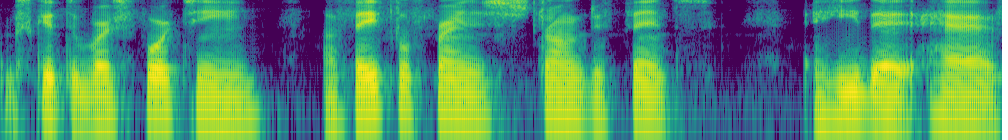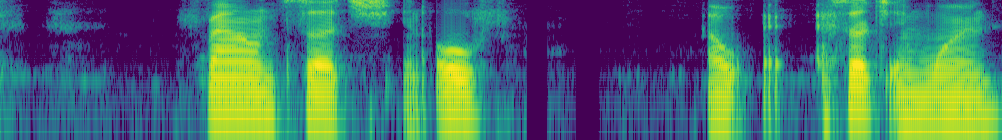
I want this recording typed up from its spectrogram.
I'm skip to verse 14. A faithful friend is strong defense, and he that hath found such an oath, oh, such an one,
